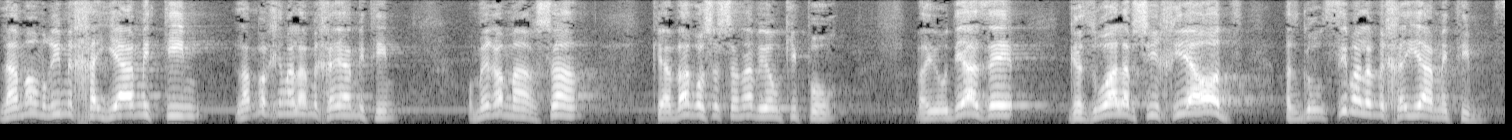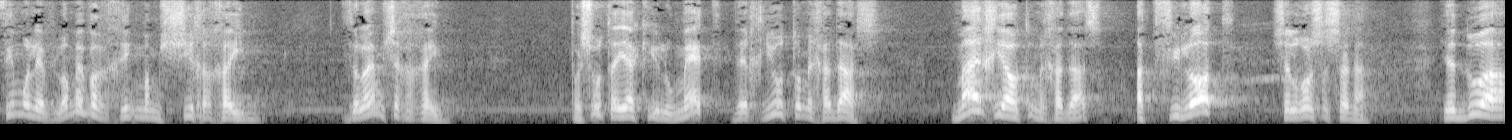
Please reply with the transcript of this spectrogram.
למה אומרים מחיי המתים? למה מברכים עליו מחיי המתים? אומר המהרש"א, כי עבר ראש השנה ויום כיפור, והיהודי הזה, גזרו עליו שיחיה עוד, אז גורסים עליו מחיי המתים. שימו לב, לא מברכים ממשיך החיים. זה לא המשך החיים. פשוט היה כאילו מת, והחיו אותו מחדש. מה החיה אותו מחדש? התפילות של ראש השנה. ידוע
